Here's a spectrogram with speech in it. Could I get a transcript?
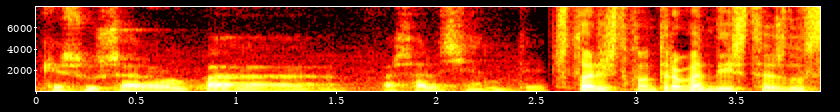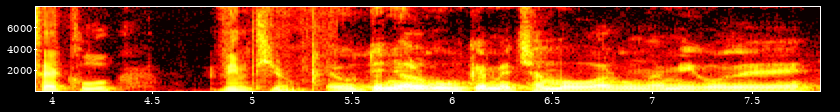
que se usaron para pasar xente. Histórias de contrabandistas do século XXI Eu teño algún que me chamou algún amigo de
